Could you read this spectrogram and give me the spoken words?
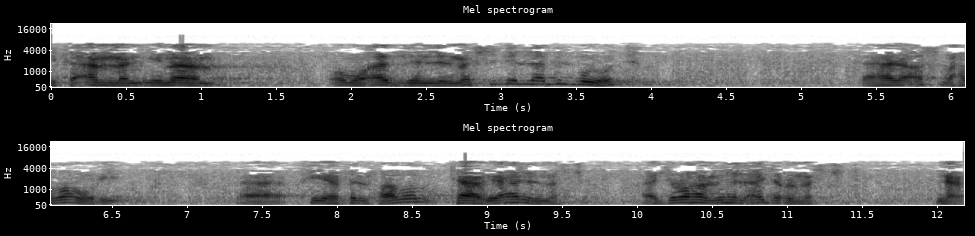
يتأمن إمام ومؤذن للمسجد إلا بالبيوت. فهذا أصبح ضروري. هي في الفضل تابعة للمسجد. أجرها مثل أجر المسجد. نعم.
